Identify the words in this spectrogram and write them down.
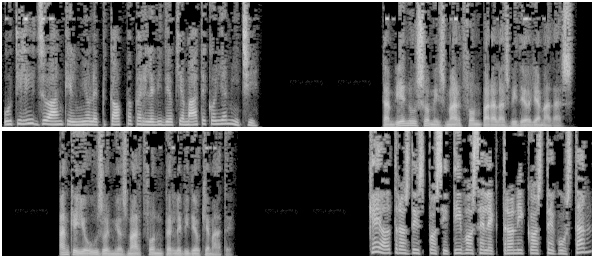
Utilizzo anche il mio laptop per le videochiamate con gli amici. También uso mi smartphone para las videollamadas. Anche io uso il mio smartphone per le videochiamate. ¿Qué otros dispositivos electrónicos te gustan?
